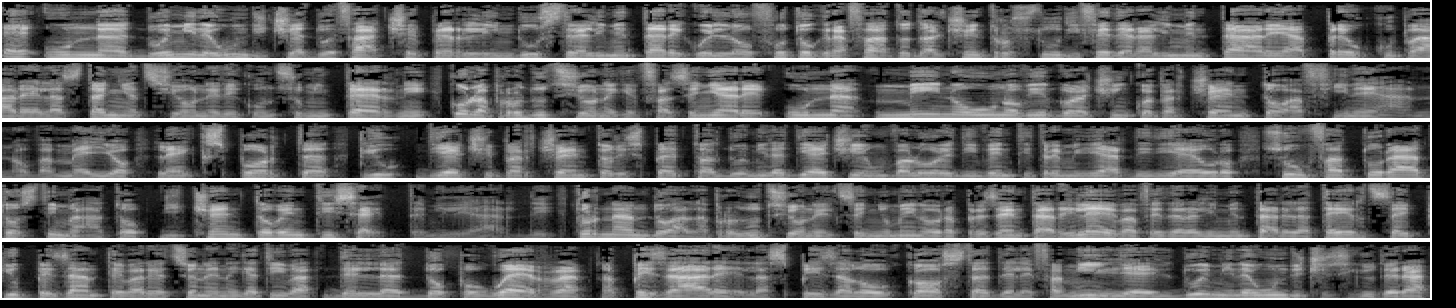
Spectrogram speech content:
È un 2011 a due facce per l'industria alimentare, quello fotografato dal Centro Studi Federalimentare a preoccupare la stagnazione dei consumi interni, con la produzione che fa segnare un meno 1,5% a fine anno. Va meglio l'export più 10% rispetto al 2010 e un valore di 23 miliardi di euro su un fatturato stimato di 127 miliardi. Tornando alla produzione, il segno meno rappresenta rileva Federalimentare la terza e più pesante variazione negativa significativa del dopoguerra. A pesare la spesa low cost delle famiglie, il 2011 si chiuderà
